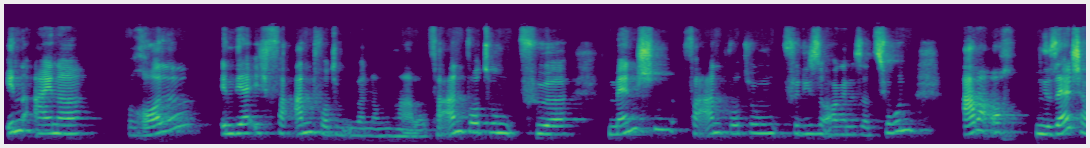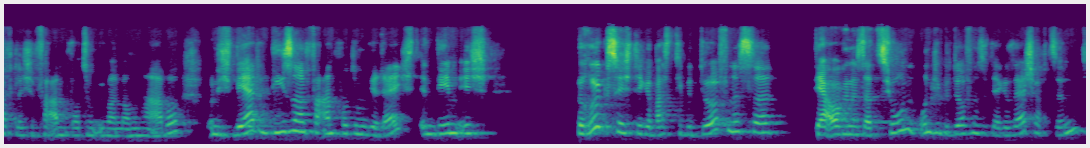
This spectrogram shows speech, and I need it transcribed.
in einer Rolle, in der ich Verantwortung übernommen habe. Verantwortung für Menschen, Verantwortung für diese Organisation, aber auch eine gesellschaftliche Verantwortung übernommen habe. Und ich werde dieser Verantwortung gerecht, indem ich berücksichtige, was die Bedürfnisse der Organisation und die Bedürfnisse der Gesellschaft sind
